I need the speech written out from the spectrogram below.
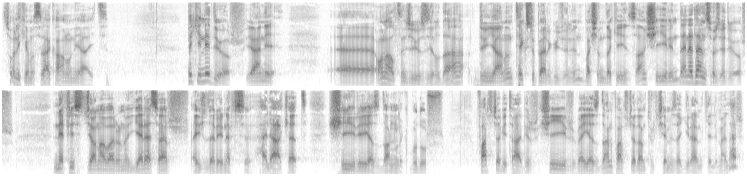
Son iki mısra Kanuni'ye ait. Peki ne diyor? Yani 16. yüzyılda dünyanın tek süper gücünün başındaki insan şiirinde neden söz ediyor? Nefis canavarını yere ser, ejderi nefsi, helaket, şiiri yazdanlık budur. Farsça bir tabir, şiir ve yazdan Farsçadan Türkçemize giren kelimeler.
